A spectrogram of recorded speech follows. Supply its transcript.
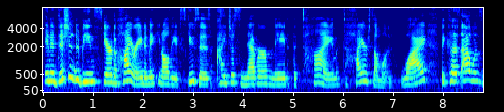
in addition to being scared of hiring and making all the excuses, I just never made the time to hire someone. Why? Because I was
